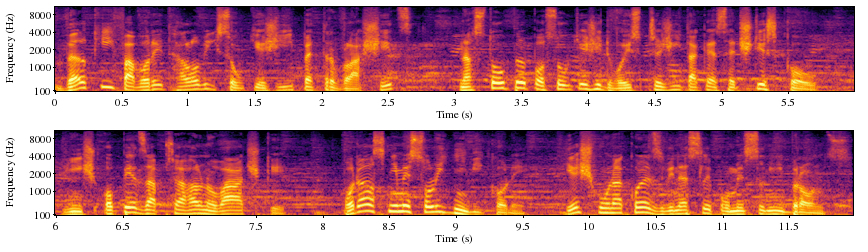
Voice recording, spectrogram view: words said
Velký favorit halových soutěží Petr Vlašic nastoupil po soutěži dvojspřeží také se čtyřkou, v níž opět zapřáhal nováčky. Podal s nimi solidní výkony, jež mu nakonec vynesli pomyslný bronz.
